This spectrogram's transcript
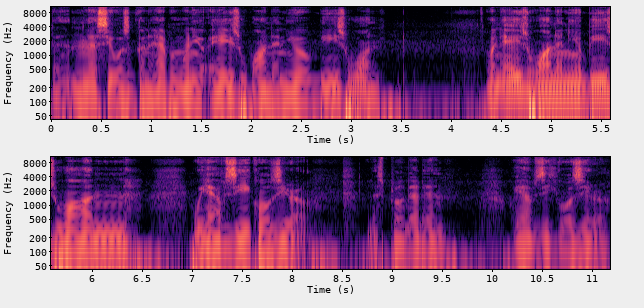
And let's see what's going to happen when your A is 1 and your B is 1. When A is 1 and your B is 1, we have Z equals 0. Let's plug that in. We have Z equals 0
